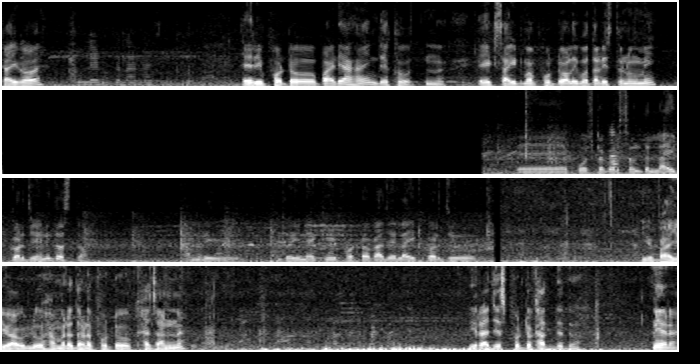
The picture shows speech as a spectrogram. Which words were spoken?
कहीं कह एरी फ़ोटो पाड़िया है देखो एक साइड में फ़ोटो वाली बता रही तुनुंग में ते पोस्ट कर सुन तो लाइक कर जे है दोस्तों हमारी दुई की फ़ोटो का जे लाइक कर जो ये भाइयों आवलू हमारा धड़ा फ़ोटो खचान ये राजेश फ़ोटो खाद दे। दो नहीं रहा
